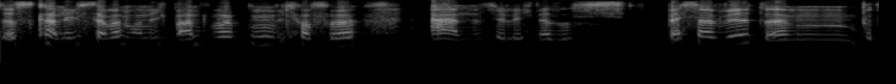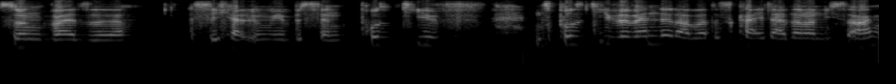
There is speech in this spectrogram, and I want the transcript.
Das kann ich selber noch nicht beantworten. Ich hoffe äh, natürlich, dass es besser wird, ähm, beziehungsweise es sich halt irgendwie ein bisschen positiv ins Positive wendet, aber das kann ich leider noch nicht sagen.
